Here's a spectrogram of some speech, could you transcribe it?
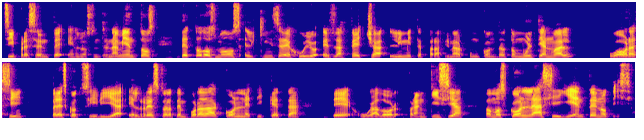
sí presente en los entrenamientos. De todos modos, el 15 de julio es la fecha límite para firmar un contrato multianual, o ahora sí, Prescott se iría el resto de la temporada con la etiqueta de jugador franquicia. Vamos con la siguiente noticia.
